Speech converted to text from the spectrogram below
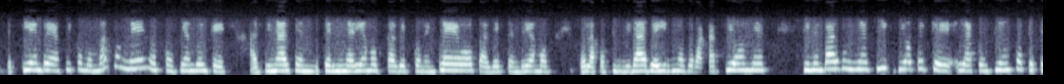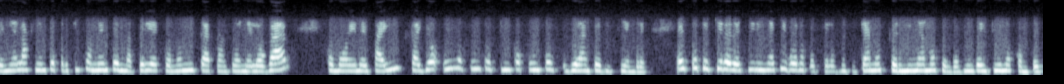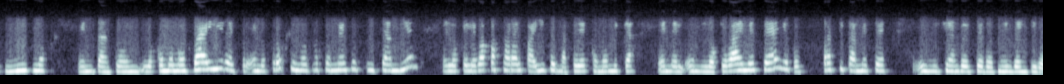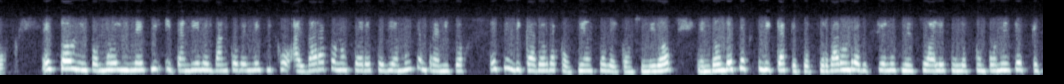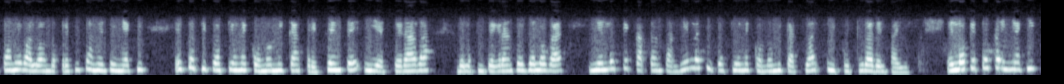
septiembre, así como más o menos confiando en que al final terminaríamos tal vez con empleo, tal vez tendríamos pues, la posibilidad de irnos de vacaciones, sin embargo, Iñaki, fíjate que la confianza que tenía la gente precisamente en materia económica, tanto en el hogar como en el país, cayó 1.5 puntos durante diciembre. ¿Esto qué quiere decir, Iñaki? Bueno, pues que los mexicanos terminamos el 2021 con pesimismo en tanto en lo como nos va a ir en los próximos 12 meses y también en lo que le va a pasar al país en materia económica en, el, en lo que va en este año, pues prácticamente iniciando este 2022. Esto lo informó el INEGI y también el Banco de México al dar a conocer ese día muy tempranito este indicador de confianza del consumidor, en donde se explica que se observaron reducciones mensuales en los componentes que están evaluando precisamente Iñaki esta situación económica presente y esperada de los integrantes del hogar y en los que captan también la situación económica actual y futura del país. En lo que toca Iñaki,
